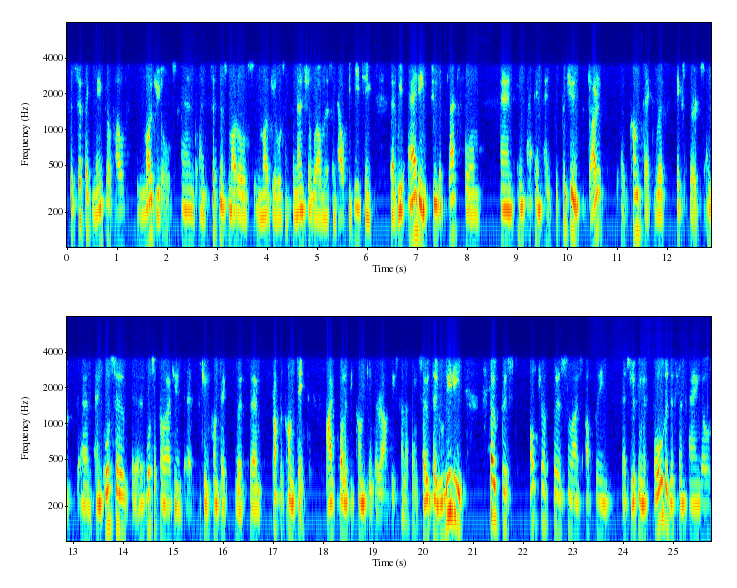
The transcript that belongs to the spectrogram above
specific mental health modules and, and fitness models modules and financial wellness and healthy eating that we're adding to the platform and, and, and to put you in direct uh, contact with experts and, um, and also uh, also provide you, uh, put you in contact with um, proper content, high quality content around these kind of things. So it's a really focused, ultra personalized offering that's looking at all the different angles,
